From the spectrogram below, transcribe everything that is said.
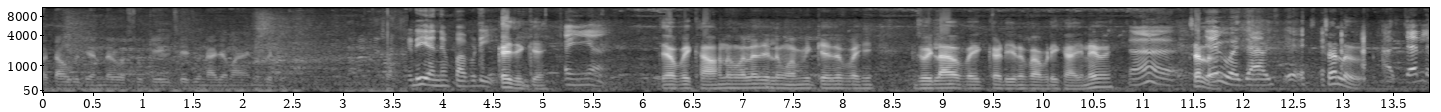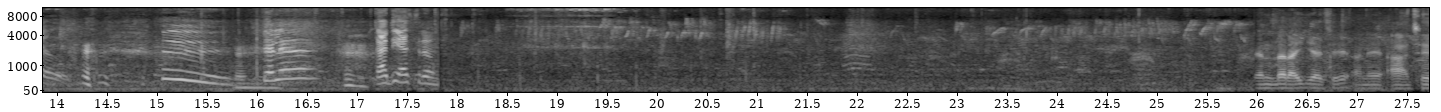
બતાવો બધી અંદર વસ્તુ કેવી છે જૂના જમાનાની બધી. અને પાપડી. કઈ જગ્યાએ? અહીંયા. ત્યાં ભાઈ ખાવાનું મળે છે એટલે મમ્મી કહે છે ભાઈ જોઈ લાવો ભાઈ કઢી અને પાપડી ખાઈ. નહીં ભાઈ? ચલો. કેવી મજા આવશે. ચાલો. ચાલો. ચાલો ગાંધી આશ્રમ અંદર આવી ગયા છે અને આ છે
